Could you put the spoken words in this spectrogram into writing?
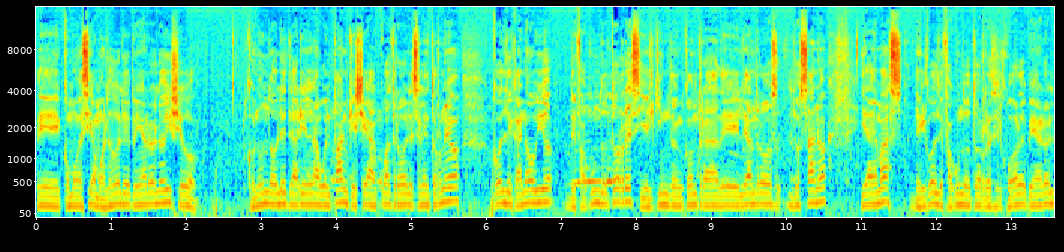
Eh, como decíamos, los goles de Peñarol hoy llegó con un doblete de Ariel Nahuelpan que llega a cuatro goles en el torneo, gol de Canovio, de Facundo Torres y el quinto en contra de Leandro Lozano y además del gol de Facundo Torres, el jugador de Peñarol,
